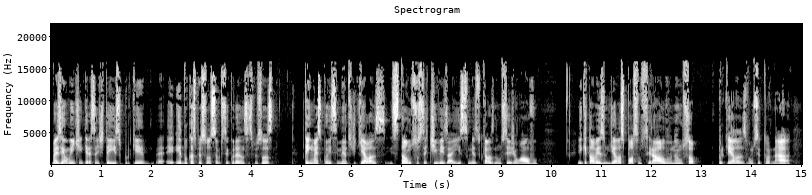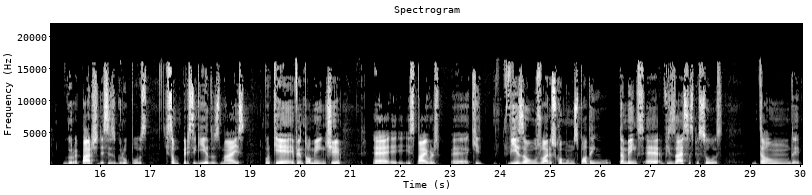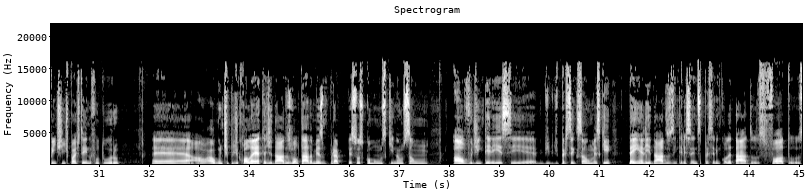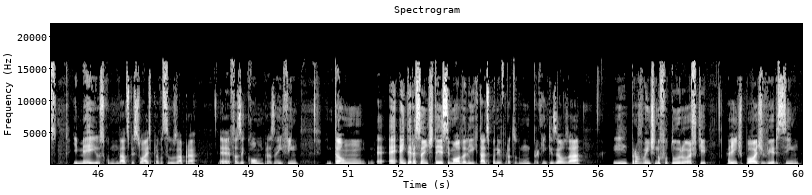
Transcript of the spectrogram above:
Mas realmente é interessante ter isso porque é, educa as pessoas sobre segurança. As pessoas têm mais conhecimento de que elas estão suscetíveis a isso, mesmo que elas não sejam alvo e que talvez um dia elas possam ser alvo, não só porque elas vão se tornar parte desses grupos que são perseguidos, mas porque eventualmente é, é, que visam usuários comuns podem também é, visar essas pessoas. Então, de repente, a gente pode ter no futuro é, algum tipo de coleta de dados voltada mesmo para pessoas comuns que não são alvo de interesse, de, de perseguição, mas que tem ali dados interessantes para serem coletados, fotos, e-mails com dados pessoais para você usar para é, eh, fazer compras, né? enfim. Então é, é, é interessante ter esse modo ali que está disponível para todo mundo, para quem quiser usar. E provavelmente no futuro acho que a gente pode ver sim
